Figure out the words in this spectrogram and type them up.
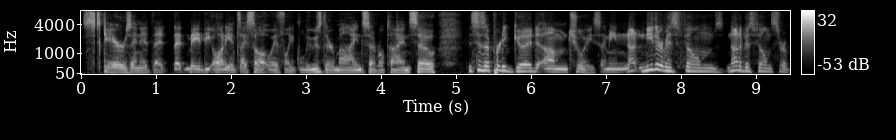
scares in it that that made the audience I saw it with like lose their mind several times. So this is a pretty good um, choice. I mean, not, neither of his films, none of his films sort of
